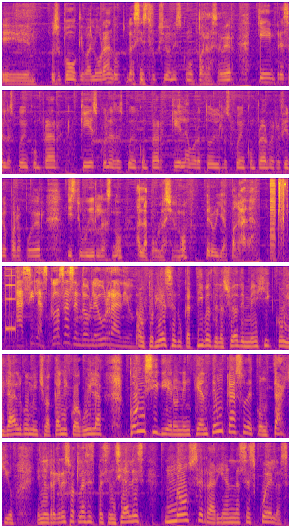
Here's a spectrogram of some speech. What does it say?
eh, pues supongo que valorando las instrucciones como para saber qué empresas las pueden comprar, qué escuelas las pueden comprar, qué laboratorios las pueden comprar, me refiero para poder distribuirlas ¿no? a la población, ¿no? pero ya pagada. Así las cosas en W Radio. Autoridades educativas de la Ciudad de México, Hidalgo, Michoacán y Coahuila coincidieron en que ante un caso de contagio en el regreso a clases presenciales no cerrarían las escuelas,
